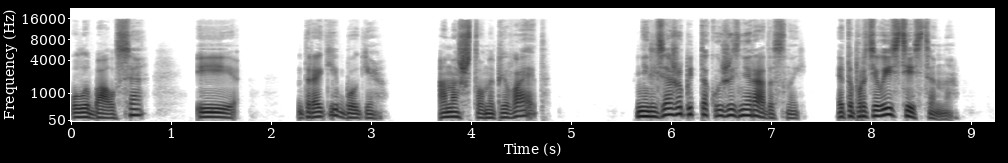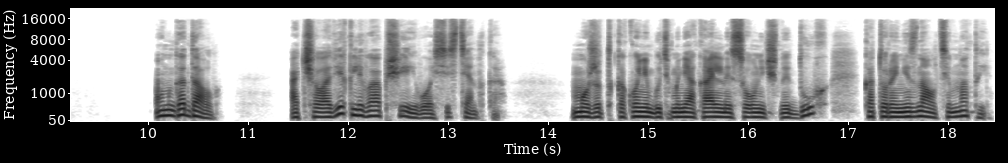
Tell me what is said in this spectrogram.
улыбался и... Дорогие боги, она что, напевает? Нельзя же быть такой жизнерадостной. Это противоестественно. Он гадал, а человек ли вообще его ассистентка? Может, какой-нибудь маниакальный солнечный дух, который не знал темноты?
